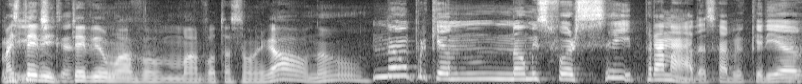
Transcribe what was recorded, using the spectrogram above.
Mas teve, teve uma, uma votação legal? Não? Não, porque eu não me esforcei pra nada, sabe? Eu queria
